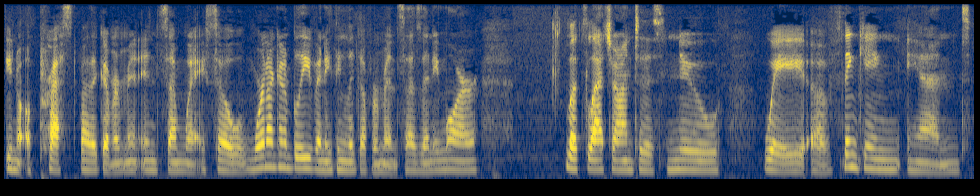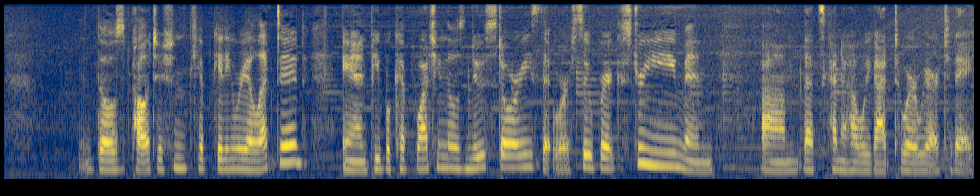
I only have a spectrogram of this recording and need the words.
you know oppressed by the government in some way. So we're not going to believe anything the government says anymore. Let's latch on to this new way of thinking and those politicians kept getting reelected and people kept watching those news stories that were super extreme and um, that's kind of how we got to where we are today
